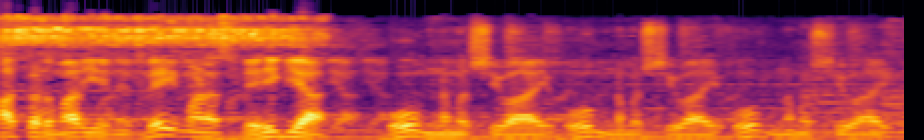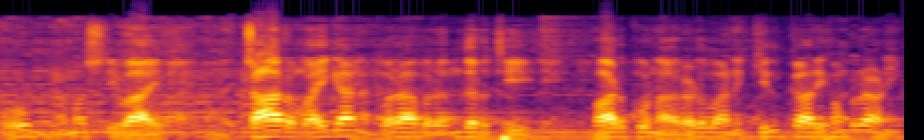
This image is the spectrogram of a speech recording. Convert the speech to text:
હાકડ મારી અને બે માણસ બેહી ગયા. ઓમ નમઃ શિવાય, ઓમ નમ શિવાય, ઓમ નમ શિવાય, ઓમ નમ શિવાય. અને ચાર વાગ્યા ને બરાબર અંદરથી બાળકોના રડવાની કિલકારી સંભળાણી.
